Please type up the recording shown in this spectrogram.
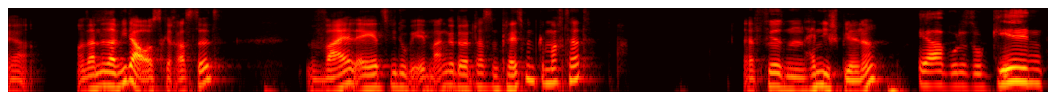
Ja. Und dann ist er wieder ausgerastet, weil er jetzt, wie du eben angedeutet hast, ein Placement gemacht hat. Äh, Für ein Handyspiel, ne? Ja, wo du so Gilden,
